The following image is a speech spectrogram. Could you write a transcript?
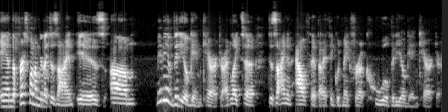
And the first one I'm going to design is um, maybe a video game character. I'd like to design an outfit that I think would make for a cool video game character.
